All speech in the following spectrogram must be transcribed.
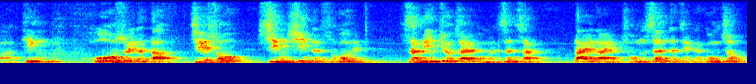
啊，听活水的道，接受信心的时候呢，圣灵就在我们身上带来重生的这个工作。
